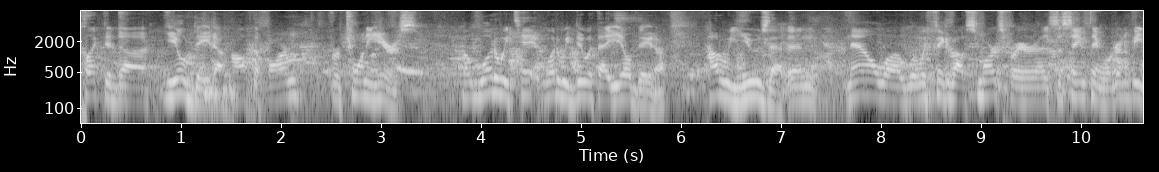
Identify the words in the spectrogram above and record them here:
collected yield data off the farm for 20 years. But what do we take? What do we do with that yield data? How do we use that? And now, uh, when we think about smart sprayer, it's the same thing. We're going to be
